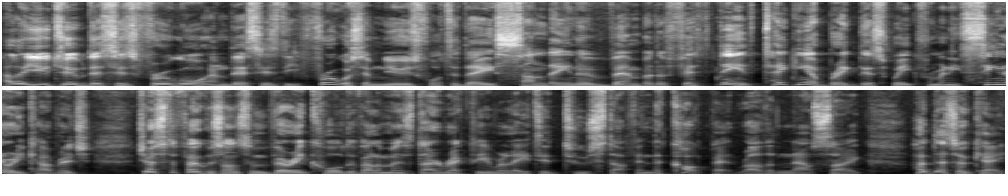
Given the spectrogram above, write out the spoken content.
Hello YouTube, this is Froogle and this is the Froogle Sim news for today, Sunday, November the 15th, taking a break this week from any scenery coverage just to focus on some very cool developments directly related to stuff in the cockpit rather than outside. Hope that's okay.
